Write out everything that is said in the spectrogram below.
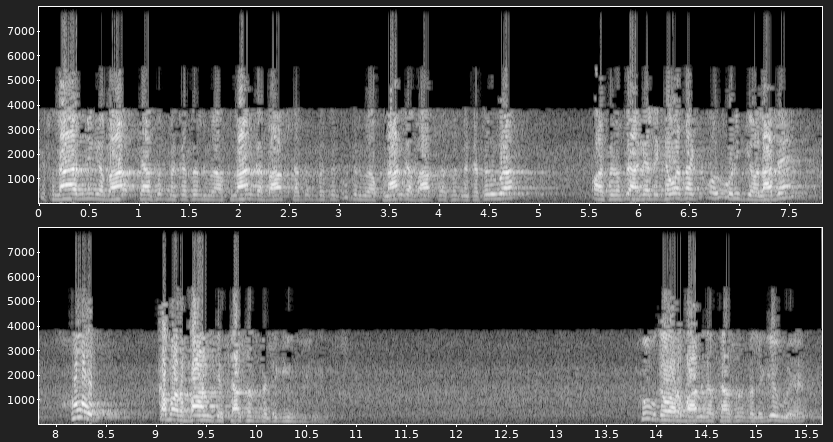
کہ فلاں آدمی کا باپ سیاست میں قتل ہوا فلان کا باپ سیاست میں قتل ہوا فلان کا باپ سیاست میں قتل ہوا۔ اور پھر سے آگے لکھا ہوا تھا کہ ان کی اولادیں خوب کمر باندھ کے سیاست میں لگی ہوئی ہیں۔ خوب کمر باندھ کر سیاست میں لگے ہوئے ہیں۔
